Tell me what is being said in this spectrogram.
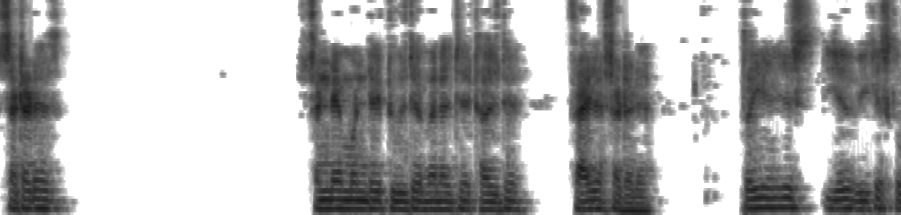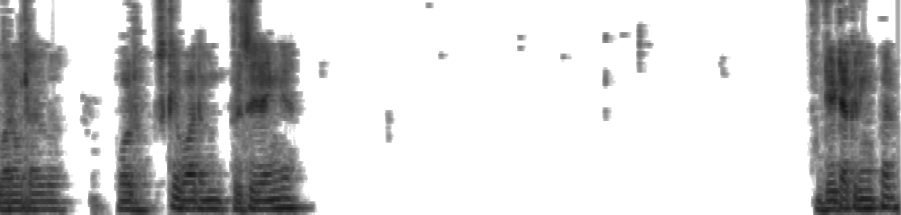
Saturday Sunday Monday Tuesday Wednesday Thursday Friday Saturday तो ये ये वीक है, इसके बारे में बताएगा और उसके बाद हम फिर से जाएँगे। डेटा क्रिंग पर,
